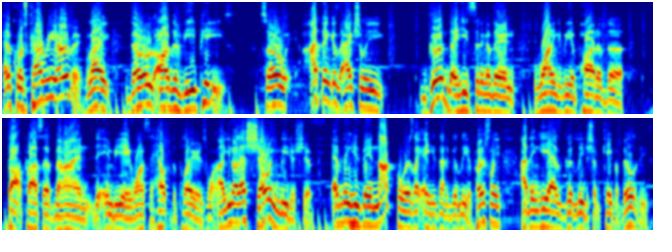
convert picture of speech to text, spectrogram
and of course Kyrie Irving. Like those are the VPs. So I think it's actually good that he's sitting up there and wanting to be a part of the thought process behind the NBA. Wants to help the players. Uh, you know that's showing leadership. Everything he's being knocked for is like, hey, he's not a good leader. Personally, I think he has good leadership capabilities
